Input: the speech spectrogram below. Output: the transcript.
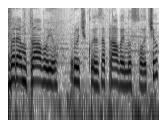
Беремо правою ручкою за правий носочок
